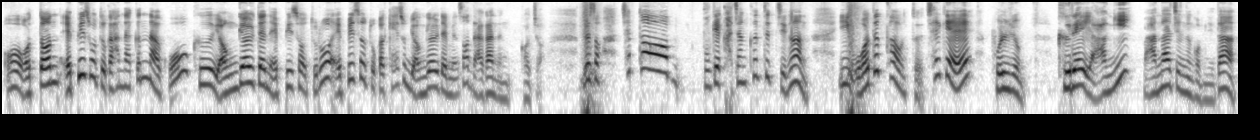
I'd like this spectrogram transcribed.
어, 어떤 에피소드가 하나 끝나고 그 연결된 에피소드로 에피소드가 계속 연결되면서 나가는 거죠. 그래서 챕터 북의 가장 큰 특징은 이 워드 카운트, 책의 볼륨, 글의 양이 많아지는 겁니다.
